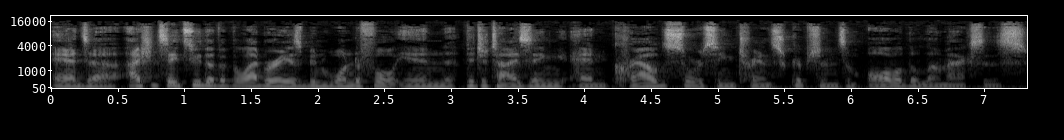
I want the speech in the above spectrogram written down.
And uh, i should say too though that the library has been wonderful in digitizing and crowdsourcing transcriptions of all of the Lomax's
